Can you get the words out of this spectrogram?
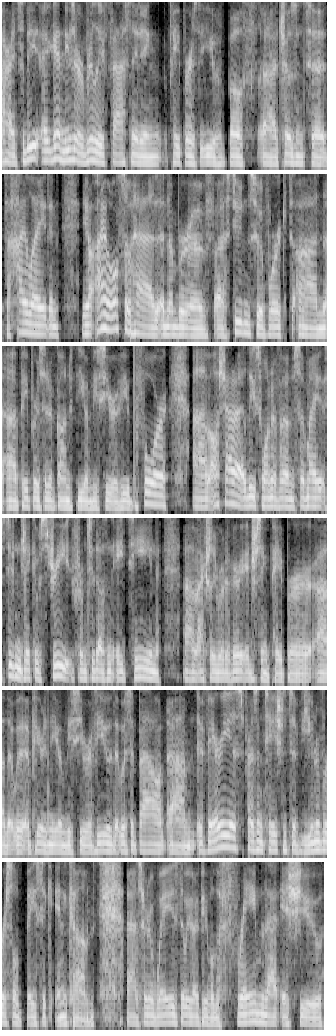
All right. So the, again, these are really fascinating papers that you have both uh, chosen to, to highlight. And, you know, I also had a number of uh, students who have worked on uh, papers that have gone to the UMBC review before. Um, I'll shout out at least one of them. So my student Jacob Street from 2018 um, actually wrote a very interesting paper uh, that w- appeared in the UMBC review that was about um, various presentations of universal basic income, uh, sort of ways that we might be able to frame that issue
